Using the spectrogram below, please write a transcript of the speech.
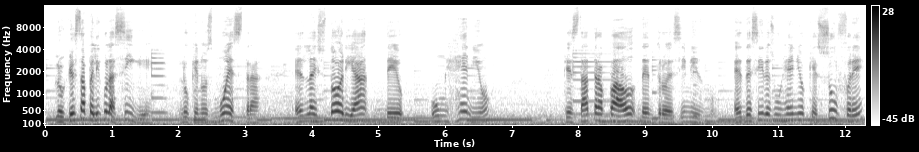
lo que esta película sigue, lo que nos muestra, es la historia de un genio que está atrapado dentro de sí mismo. Es decir, es un genio que sufre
